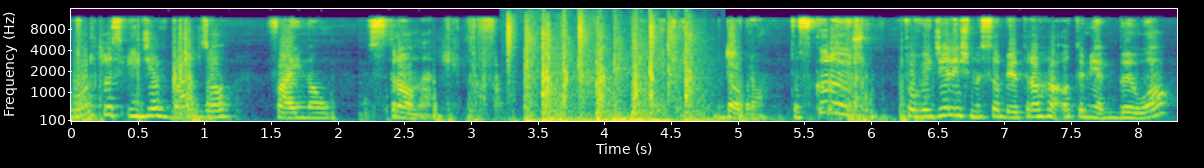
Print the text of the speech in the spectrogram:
WordPress idzie w bardzo fajną stronę. Dobra, to skoro już powiedzieliśmy sobie trochę o tym, jak było,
